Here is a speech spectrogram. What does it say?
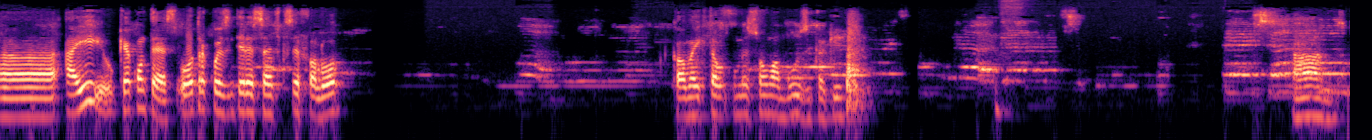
Uh, aí o que acontece? Outra coisa interessante que você falou Calma aí que tá, começou uma música aqui. Ah,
